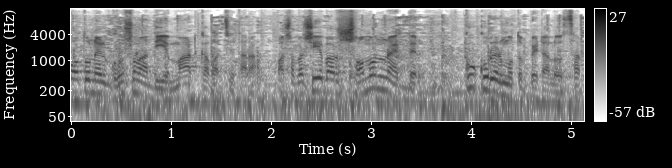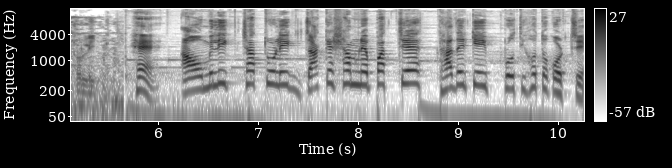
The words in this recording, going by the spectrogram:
পতনের ঘোষণা দিয়ে মাঠ কাঁপাচ্ছে তারা। পাশাপাশি এবার সমন্বয়কদের কুকুরের মতো পেটালো ছাত্রলীগ। হ্যাঁ আওয়ামী লীগ ছাত্রলীগ যাকে সামনে পাচ্ছে, তাদেরকেই প্রতিহত করছে।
